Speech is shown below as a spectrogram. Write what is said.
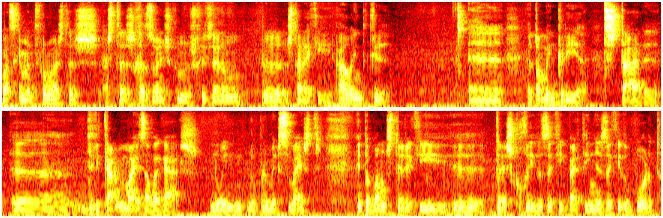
Basicamente foram estas, estas razões que nos fizeram uh, estar aqui. Além de que Uh, eu também queria testar, uh, dedicar-me mais a lagares no, no primeiro semestre, então vamos ter aqui uh, três corridas aqui pertinhas aqui do Porto,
